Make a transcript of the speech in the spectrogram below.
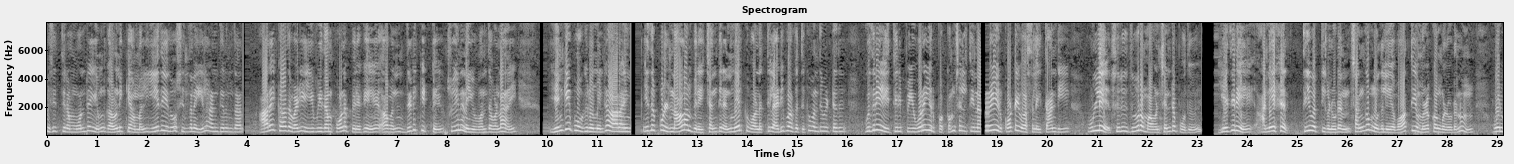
விசித்திரம் ஒன்றையும் கவனிக்காமல் ஏதேதோ சிந்தனையில் ஆழ்ந்திருந்தான் அரைக்காத வழி இவ்விதம் போன பிறகு அவன் திடுக்கிட்டு சுயநினைவு வந்தவனாய் எங்கே போகிறோம்? என்று ஆராய்ந்து இதற்குள் நாலாம் பிறை சந்திரன் மேற்கு வானத்தில் அடிபாகத்துக்கு வந்துவிட்டது. குதிரையை திருப்பி உறையூர் பக்கம் செலுத்தினான். உறையூர் கோட்டை வாசலை தாண்டி உள்ளே சிறிது தூரம் அவன் சென்றபோது எதிரே அநேகர் தீவர்த்திகளுடன் சங்கம் முதலிய வாத்திய முழக்கங்களுடனும் ஒரு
